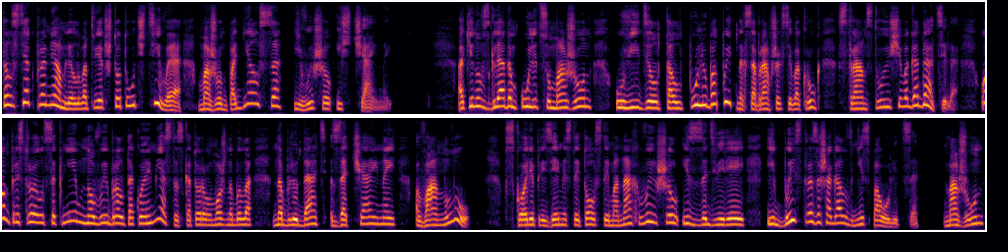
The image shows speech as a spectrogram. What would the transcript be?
Толстяк промямлил в ответ что-то учтивое. Мажун поднялся и вышел из чайной. Окинув взглядом улицу, Мажун увидел толпу любопытных, собравшихся вокруг странствующего гадателя. Он пристроился к ним, но выбрал такое место, с которого можно было наблюдать за чайной Ван Лу. Вскоре приземистый толстый монах вышел из-за дверей и быстро зашагал вниз по улице. Мажун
